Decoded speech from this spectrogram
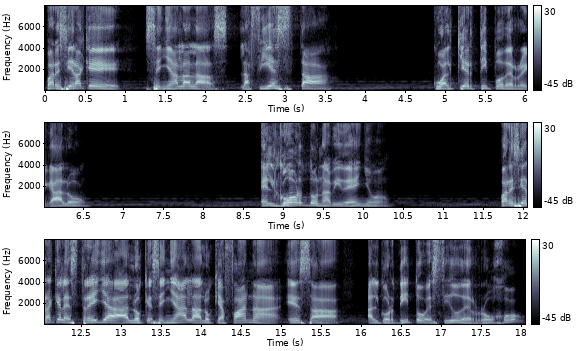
Pareciera que señala las, la fiesta, cualquier tipo de regalo, el gordo navideño. Pareciera que la estrella lo que señala, lo que afana es al gordito vestido de rojo,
